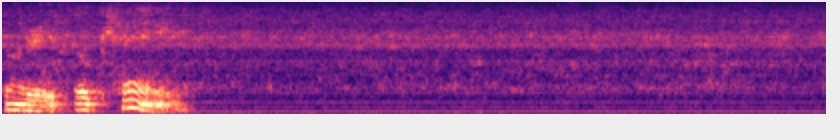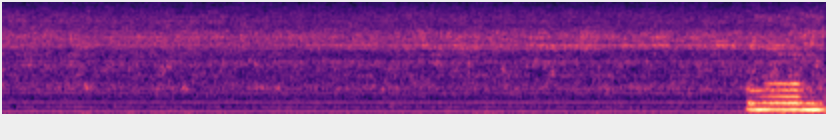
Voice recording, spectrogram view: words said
Stargaze, okay. Um,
